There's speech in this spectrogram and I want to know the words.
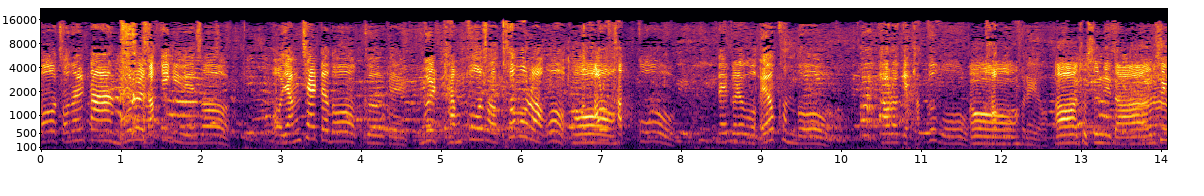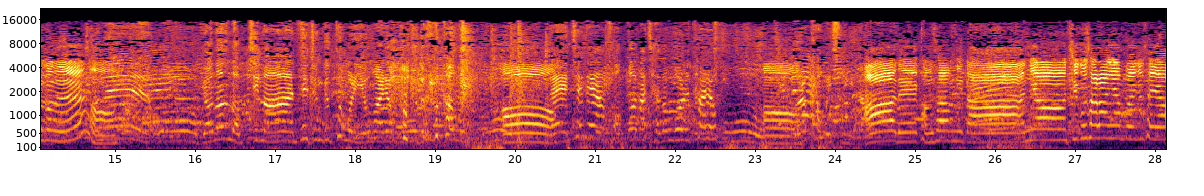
어, 저는 일단 물을 낚이기 위해서 어, 양치할 때도 그물 담고서 컵으로 하고 어. 바로 닫고 네 그리고 에어컨도 바로 이렇게 다 끄고 어. 가고 그래요. 아, 좋습니다. 우리 친구는, 어, 네, 어, 면허는 없지만 대중교통을 이용하려고 노력하고 있고 어. 네, 최대한 걷거나 자전거를 타려고 어. 노력하고 있습니다. 아, 네, 감사합니다. 안녕. 지구 사랑해 한번 해주세요.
